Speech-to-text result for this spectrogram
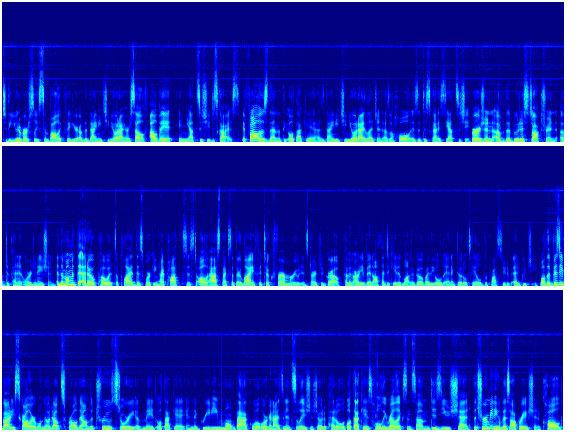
to the universally symbolic figure of the Dainichi Nyorai herself, albeit in Yatsushi disguise. It follows then that the Otake as Dainichi Nyorai legend as a whole is a disguised Yatsushi version of the Buddhist doctrine of dependent origination. And the moment the Edo poets applied this working hypothesis to all aspects of their life, it took firm root and started to grow, having already been authenticated long ago by the old anecdotal tale of the prostitute of Eguchi. While the busybody scholar will no doubt scrawl down the true story of maid Otake, and the greedy montback will organize an installation show to peddle Otake's holy relics in some disused shed. The true meaning of this operation, called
